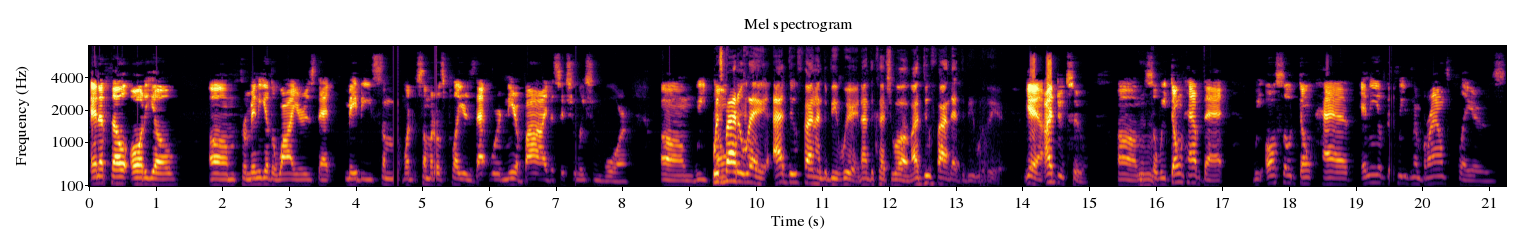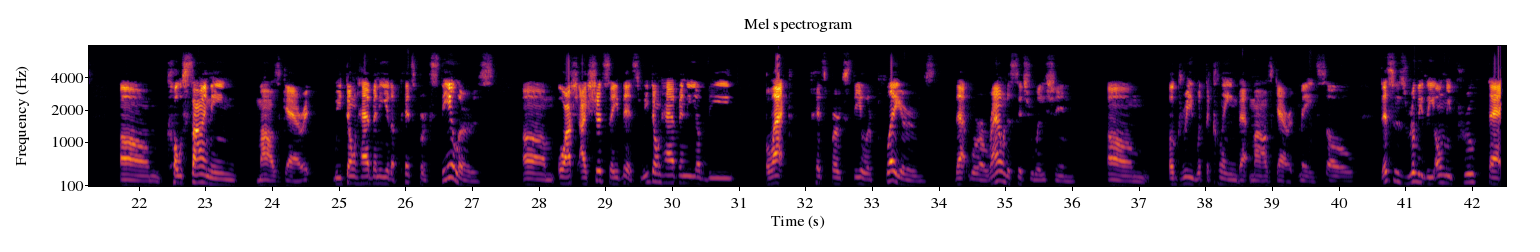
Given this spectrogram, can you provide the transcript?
NFL audio um, from any of the wires that maybe some what some of those players that were nearby the situation wore. Um, we which, by the way, I do find that to be weird. Not to cut you off, I do find that to be weird. Yeah, I do too. Um, mm-hmm. So we don't have that. We also don't have any of the Cleveland Browns players um, co-signing Myles Garrett. We don't have any of the Pittsburgh Steelers, um, or I, sh- I, should say this: we don't have any of the black Pittsburgh Steeler players that were around the situation um, agree with the claim that Myles Garrett made. So this is really the only proof that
